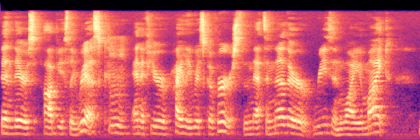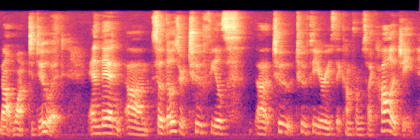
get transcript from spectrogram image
then there's obviously risk. Mhm. And if you're highly risk averse, then that's another reason why you might not want to do it. And then, um, so those are two fields, uh, two, two theories that come from psychology.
